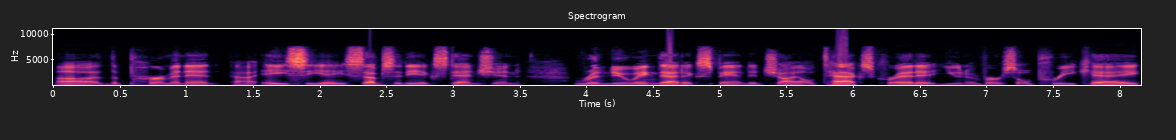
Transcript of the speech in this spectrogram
uh, the permanent uh, ACA subsidy extension, renewing that expanded child tax credit, universal pre K,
